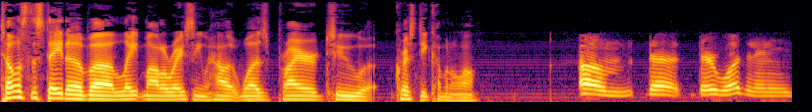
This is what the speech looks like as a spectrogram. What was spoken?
Tell us the state of uh, late model racing, how it was prior to Christie coming along. Um, the there wasn't any.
